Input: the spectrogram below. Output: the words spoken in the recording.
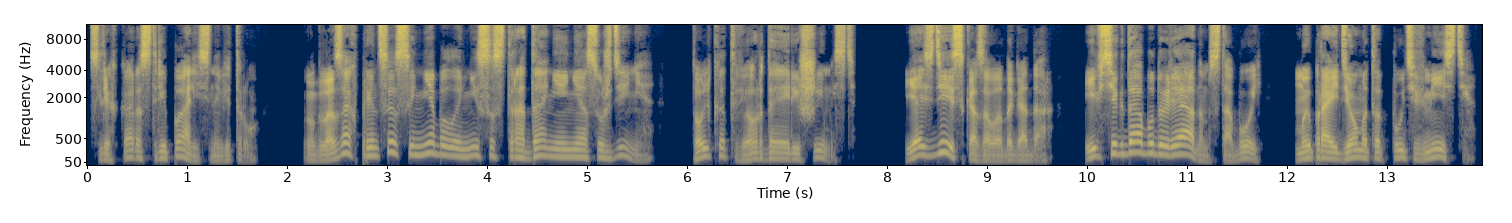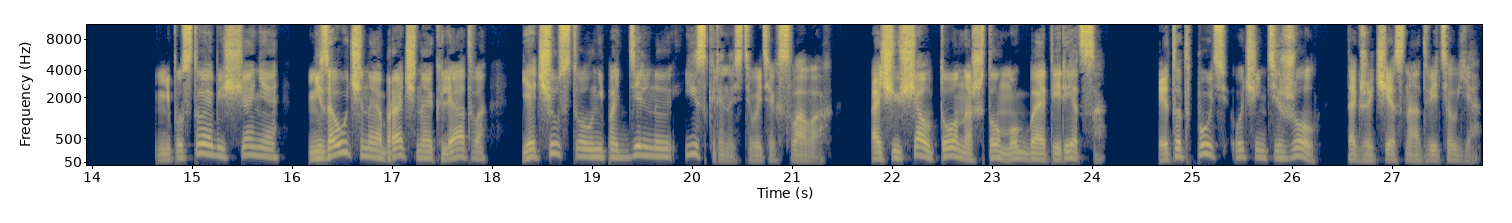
слегка растрепались на ветру. В глазах принцессы не было ни сострадания, ни осуждения, только твердая решимость. «Я здесь», — сказала Дагадар, — «и всегда буду рядом с тобой. Мы пройдем этот путь вместе». Не пустое обещание, не заученная брачная клятва, я чувствовал неподдельную искренность в этих словах, ощущал то, на что мог бы опереться. «Этот путь очень тяжел», — также честно ответил я.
